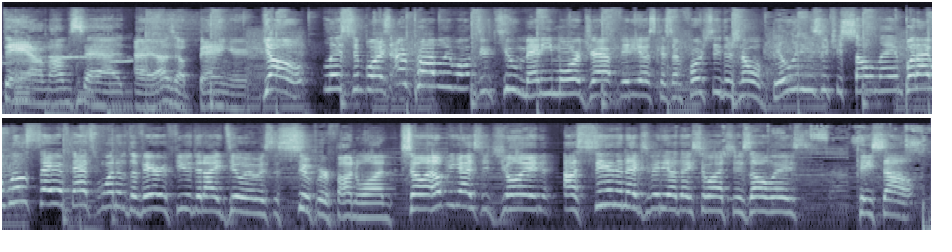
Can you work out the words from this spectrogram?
Damn, I'm sad. All right, that was a banger. Yo, listen, boys, I probably won't do too many more draft videos because unfortunately there's no abilities, which is so lame. But I will say if that's one of the very few that I do, it was a super fun one. So I hope you guys enjoyed. I'll see you in the next video. Thanks for watching as always. Peace out.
